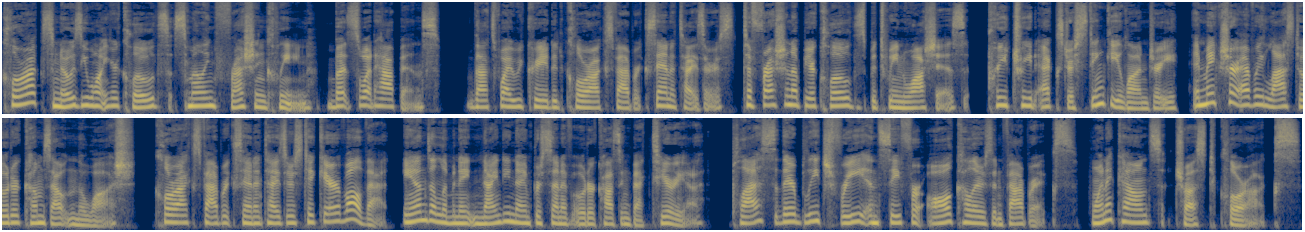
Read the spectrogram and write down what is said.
Clorox knows you want your clothes smelling fresh and clean, but what happens? That's why we created Clorox fabric sanitizers to freshen up your clothes between washes, pre treat extra stinky laundry, and make sure every last odor comes out in the wash. Clorox fabric sanitizers take care of all that and eliminate 99% of odor causing bacteria. Plus, they're bleach free and safe for all colors and fabrics. When it counts, trust Clorox.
